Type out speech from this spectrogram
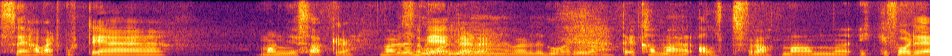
så jeg har vært borti mange saker hva er det det som gjelder det. Hva er det det går i da? Det kan være alt fra at man ikke får de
